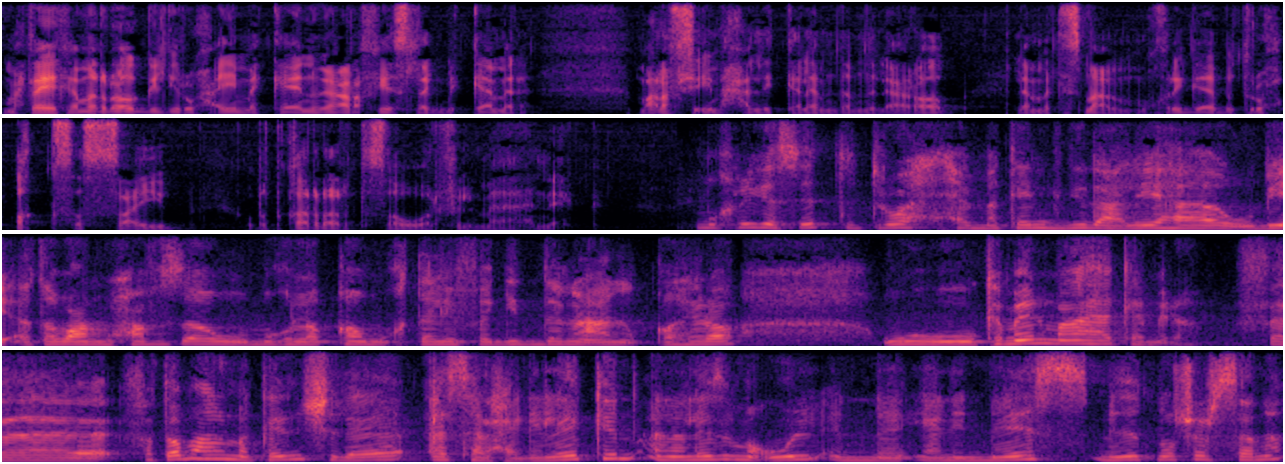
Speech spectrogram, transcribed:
ومحتاجة كمان راجل يروح أي مكان ويعرف يسلك بالكاميرا. معرفش إيه محل الكلام ده من الإعراب لما تسمع من مخرجة بتروح أقصى الصعيد وبتقرر تصور فيلمها هناك. مخرجة ست تروح مكان جديد عليها وبيئة طبعا محافظة ومغلقة ومختلفة جدا عن القاهرة وكمان معاها كاميرا. ف... فطبعا ما كانش ده أسهل حاجة. لكن أنا لازم أقول إن يعني الناس من 12 سنة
